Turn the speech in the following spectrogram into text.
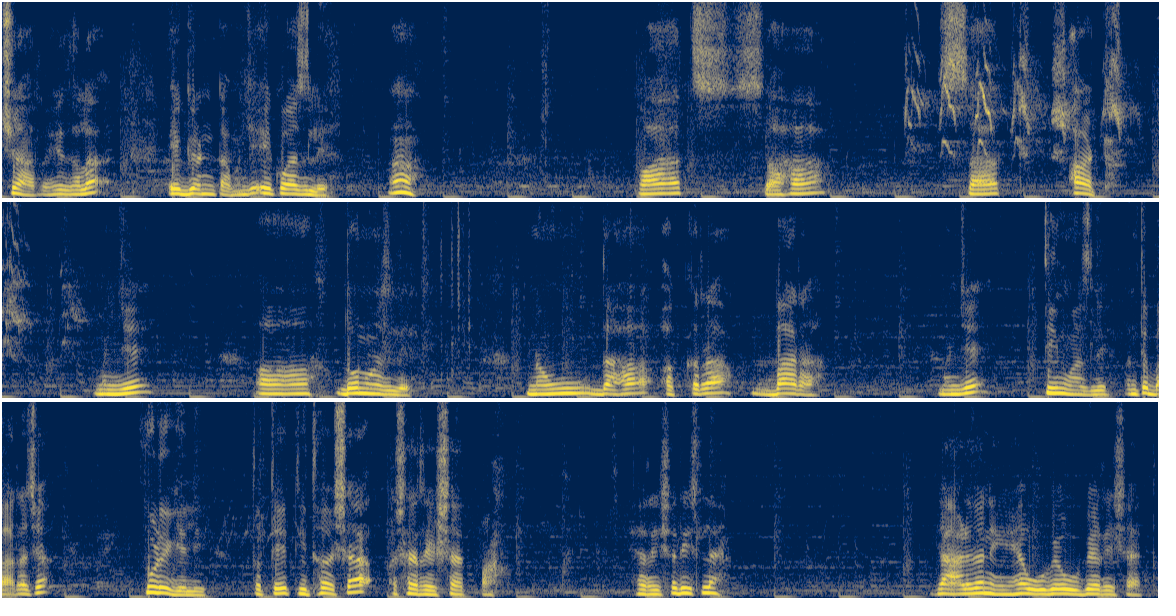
चार. हे झाला एक घंटा म्हणजे एक वाजले. हां. पाच सहा सात आठ. म्हणजे दोन वाजले. नऊ दहा अकरा बारा. म्हणजे तीन वाजले. आणि ते बाराच्या पुढे गेली. तर ते तिथं अशा अशा रेषा आहेत पहा. ह्या रेषा दिसल्या. या आळव्या नाही ह्या उभ्या उभ्या रेषा आहेत.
